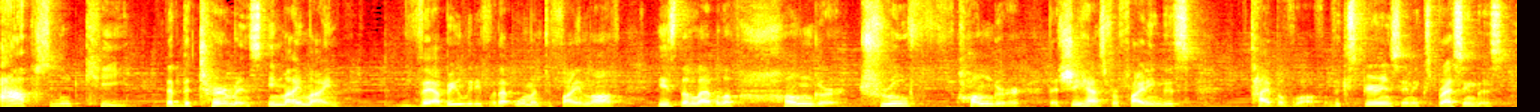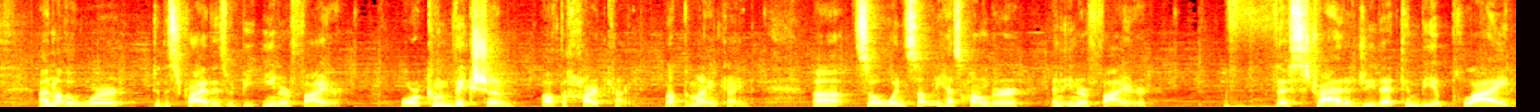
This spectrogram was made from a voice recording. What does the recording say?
absolute key that determines, in my mind, the ability for that woman to find love is the level of hunger, true hunger that she has for finding this type of love, of experiencing, expressing this. Another word to describe this would be inner fire or conviction of the heart kind, not the mind kind. Uh, so when somebody has hunger and inner fire, the strategy that can be applied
